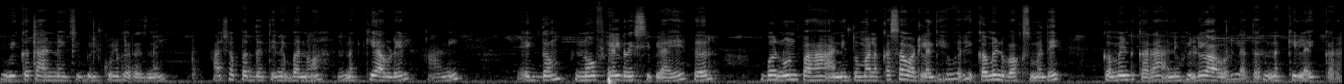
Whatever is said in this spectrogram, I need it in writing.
विकत आणण्याची बिलकुल गरज नाही. अशा पद्धतीने बनवा नक्की आवडेल. आणि एकदम नो फेल रेसिपी आहे. तर बनवून पहा आणि तुम्हाला कसा वाटला घेवर हे कमेंट बॉक्समध्ये कमेंट करा. आणि व्हिडिओ आवडला तर नक्की लाईक करा.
